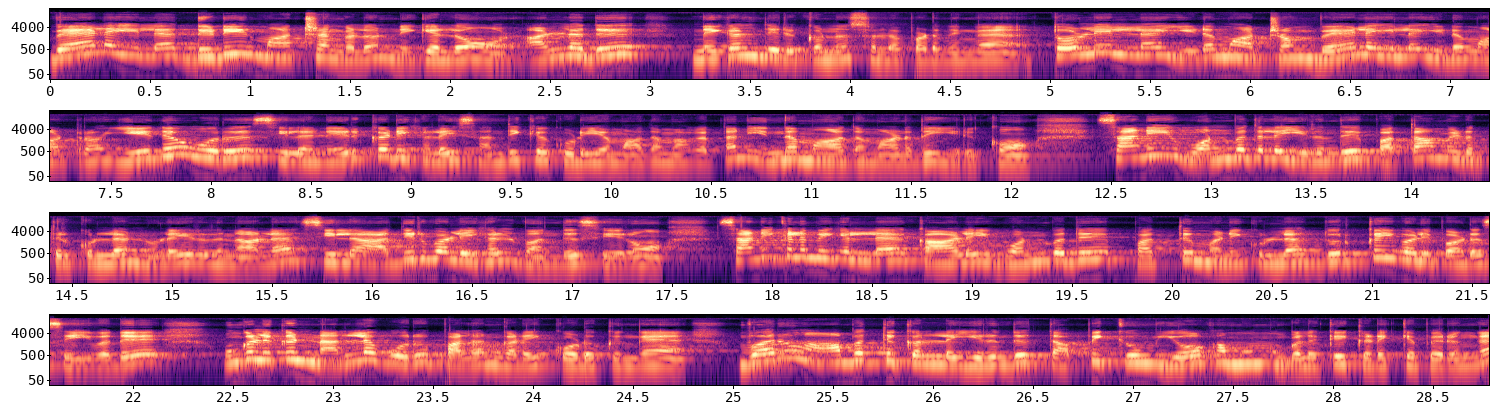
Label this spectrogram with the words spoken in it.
வேலையில் திடீர் மாற்றங்களும் நிகழும் அல்லது நிகழ்ந்திருக்குன்னு சொல்லப்படுதுங்க. தொழிலில் இடமாற்றம் வேலையில் இடமாற்றம் ஏதோ ஒரு சில நெருக்கடிகளை சந்திக்கக்கூடிய மாதமாகத்தான் இந்த மாதமானது இருக்கும். சனி ஒன்பதில் இருந்து பத்தாம் இடத்திற்குள்ளே நுழையிறதுனால சில அதிர்வலைகள் வந்து சேரும். சனிக்கிழமைகளில் காலை ஒன்பது பத்து மணிக்குள்ள துர்க்கை வழிபாடு செய்வது உங்களுக்கு நல்ல ஒரு பலன்களை கொடுக்குங்க. வரும் ஆபத்துக்களில் இருந்து தப்பிக்கும் யோகமும் உங்களுக்கு கிடைக்கப்பெறுங்க.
